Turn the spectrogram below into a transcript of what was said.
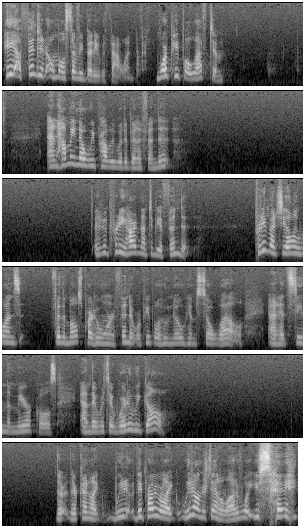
he offended almost everybody with that one. More people left him. And how many know we probably would have been offended? It'd been pretty hard not to be offended. Pretty much the only ones, for the most part, who weren't offended were people who know him so well and had seen the miracles. And they would say, Where do we go? They're, they're kind of like, we, they probably were like, we don't understand a lot of what you say.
